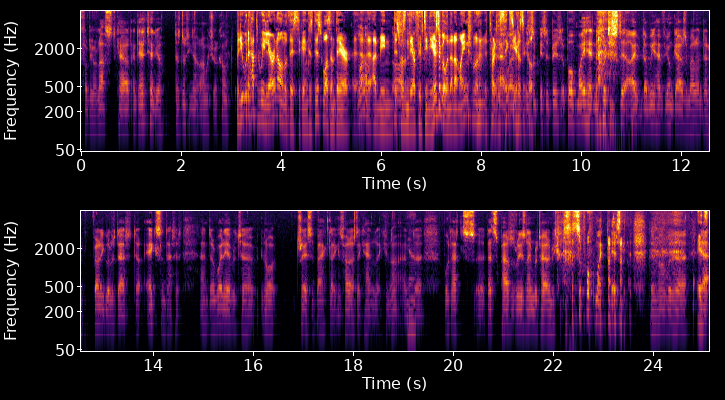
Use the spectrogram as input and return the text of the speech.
for your lost card, and they'll tell you there's nothing wrong with your account. But you would have had to relearn all of this again because this wasn't there. No, no. I I mean, No, this wasn't there 15 years ago, and that I mind 36 Yeah, well, years it's ago. a- It's a, bit above my head now. Just uh, I, that we have young guys in Maryland. They're very good at that. They're excellent at it, and they're well able to you know trace it back like as far as they can, like you know. And Yeah. uh, but that's uh, that's part of the reason I'm retiring because it's above my head, you know. But uh, It's- yeah,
